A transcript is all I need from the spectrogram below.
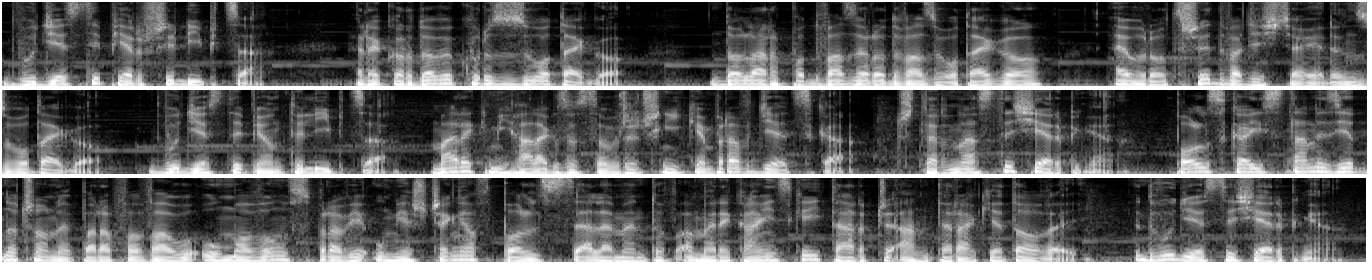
21 lipca. Rekordowy kurs złotego. Dolar po 2,02 złotego euro 3,21 zł. 25 lipca. Marek Michalak został rzecznikiem praw dziecka. 14 sierpnia. Polska i Stany Zjednoczone parafowały umowę w sprawie umieszczenia w Polsce elementów amerykańskiej tarczy antyrakietowej. 20 sierpnia.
